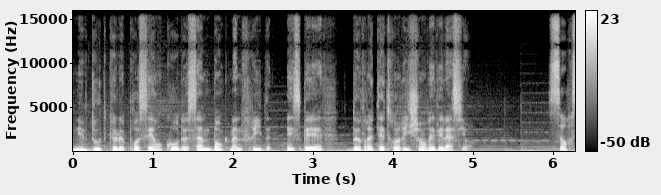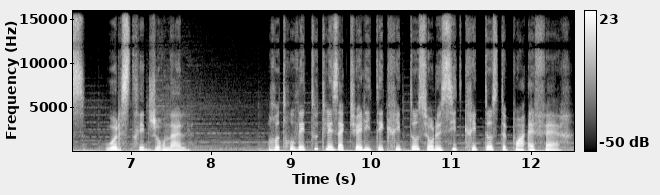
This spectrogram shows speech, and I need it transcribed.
nul doute que le procès en cours de Sam Bankman-Fried, SBF, devrait être riche en révélations. Source Wall Street Journal. Retrouvez toutes les actualités crypto sur le site cryptost.fr.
